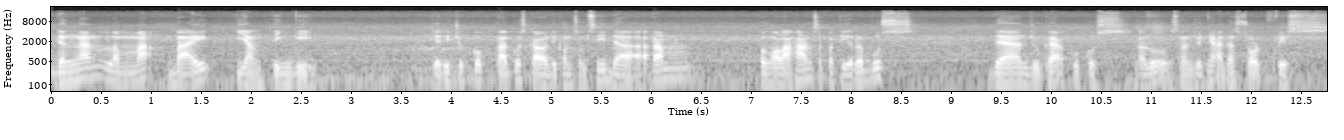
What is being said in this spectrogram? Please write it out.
dengan lemak baik yang tinggi jadi cukup bagus kalau dikonsumsi dalam pengolahan seperti rebus dan juga kukus. Lalu selanjutnya ada swordfish.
